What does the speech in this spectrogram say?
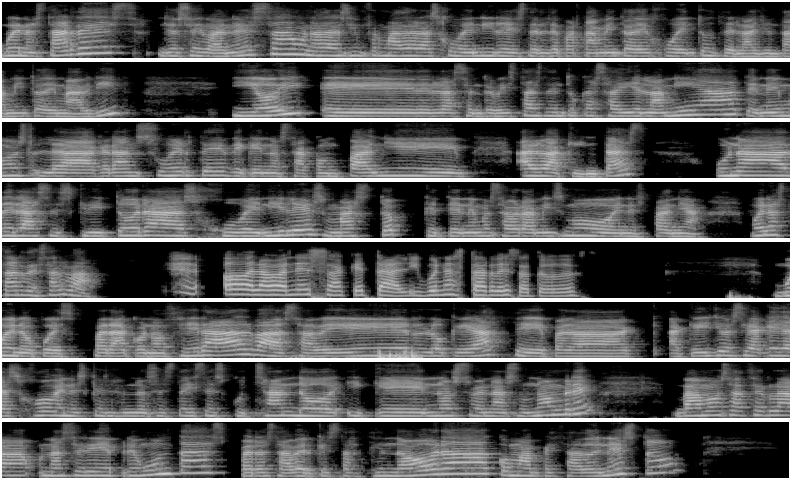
Buenas tardes, yo soy Vanessa, una de las informadoras juveniles del Departamento de Juventud del Ayuntamiento de Madrid y hoy eh, en las entrevistas de En tu casa y en la mía tenemos la gran suerte de que nos acompañe Alba Quintas, una de las escritoras juveniles más top que tenemos ahora mismo en España. Buenas tardes, Alba. Hola Vanessa, ¿qué tal? Y buenas tardes a todos. Bueno, pues para conocer a Alba, saber lo que hace, para aquellos y aquellas jóvenes que nos estáis escuchando y que no suena su nombre, vamos a hacer una serie de preguntas para saber qué está haciendo ahora, cómo ha empezado en esto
